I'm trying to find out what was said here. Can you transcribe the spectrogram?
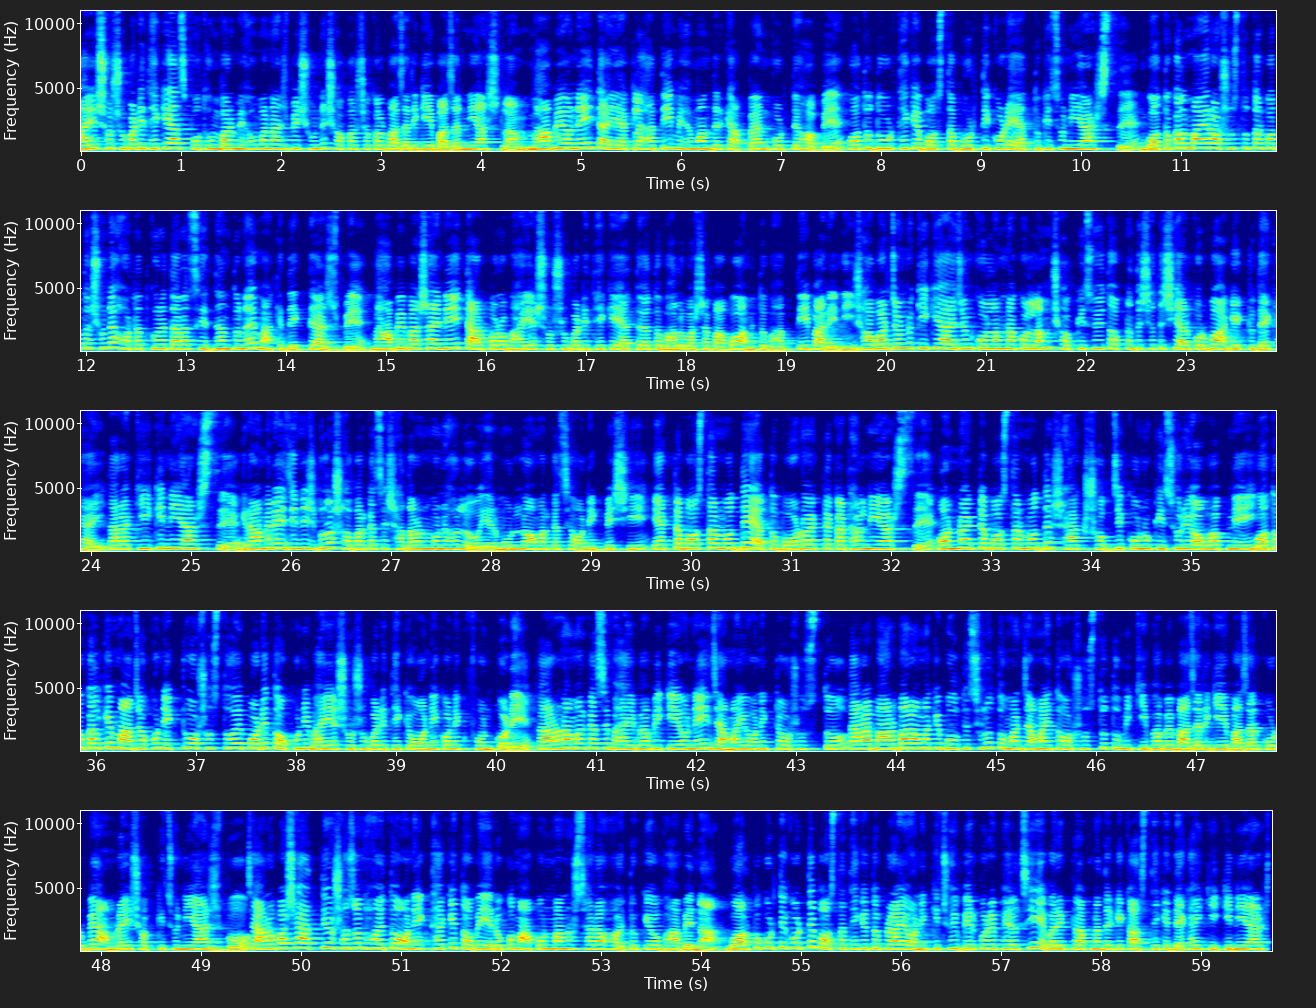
ভাইয়ের শ্বশুরবাড়ি থেকে আজ প্রথমবার মেহমান আসবে শুনে সকাল সকাল বাজারে গিয়ে বাজার নিয়ে আসলাম। ভাবেও নেই, তাই একলা হাতেই মেহমানদেরকে আপ্যায়ন করতে হবে। কত দূর থেকে বস্তা ভর্তি করে এত কিছু নিয়ে আসছে? গতকাল মায়ের অসুস্থতার কথা শুনে হঠাৎ করে তারা সিদ্ধান্ত নেয় মাকে দেখতে আসবে। ভাবি বাসায় নেই, তারপরও ভাইয়ের শ্বশুরবাড়ি থেকে এত এত ভালোবাসা পাবো আমি তো ভাবতেই পারিনি। সবার জন্য কি কি আয়োজন করলাম না করলাম সবকিছুই তো আপনাদের সাথে শেয়ার করব, আগে একটু দেখাই। তারা কি কি নিয়ে আসছে? গ্রামের এই জিনিসগুলো সবার কাছে সাধারণ মনে হলো এর মূল্য আমার কাছে অনেক বেশি। একটা বস্তার মধ্যে এত বড় একটা কাঁঠাল নিয়ে আসছে, অন্য একটা বস্তার মধ্যে শাক, সবজি কোনো কিছুরই অভাব নেই। গতকালকে মা যখন একটু অসুস্থ হয়ে পড়ে, তখনই ভাইয়ের শ্বশুরবাড়ি থেকে অনেক অনেক ফোন করে। কারণ আমার কাছে ভাই ভাবি কেউ নেই জামাই অনেকটা অসুস্থ। তারা বারবার আমাকে বলতেছিল, তোমার জামাই তো অসুস্থ, তুমি কীভাবে বাজারে গিয়ে বাজার করবে? আমরাই সবকিছু নিয়ে আসব। চারপাশে আত্মীয় স্বজন হয়তো অনেক থাকে, তবে এরকম আপন মানুষ ছাড়া হয়তো কেউ ভাবে না। গল্প করতে করতে বস্তা থেকে তো প্রায় অনেক কিছুই বের করে ফেলছি। এবার একটু আপনাদেরকে কাছ থেকে দেখাই কি কি নিয়ে আসছে।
